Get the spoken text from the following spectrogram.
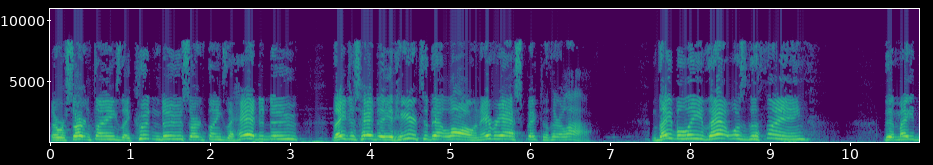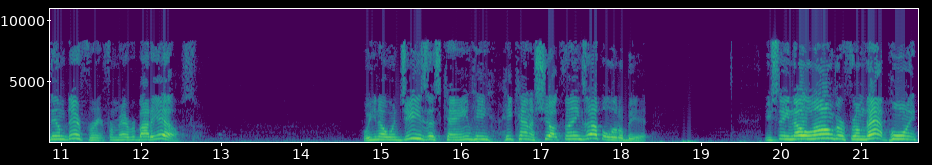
There were certain things they couldn't do, certain things they had to do. They just had to adhere to that law in every aspect of their life. They believed that was the thing that made them different from everybody else. Well, you know, when Jesus came, he, he kind of shook things up a little bit. You see, no longer from that point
